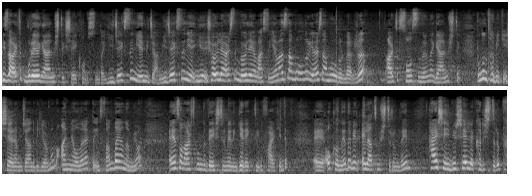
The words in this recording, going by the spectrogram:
Biz artık buraya gelmiştik şey konusunda. Yiyeceksin, yemeyeceğim. Yiyeceksin, ye, şöyle yersin, böyle yemezsin. Yemezsen bu olur, yersen bu olurları artık son sınırına gelmiştik. Bunun tabii ki işe yaramayacağını biliyorum ama anne olarak da insan dayanamıyor. En son artık bunu da değiştirmenin gerektiğini fark edip e, o konuya da bir el atmış durumdayım. Her şeyi bir şeyle karıştırıp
